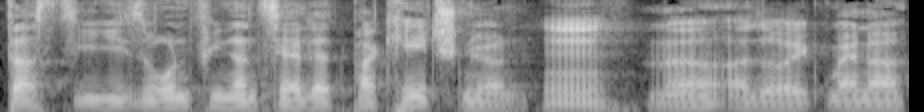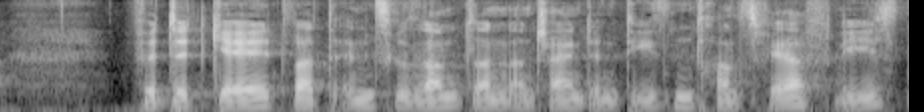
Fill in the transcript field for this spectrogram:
dass die so ein finanzielles Paket schnüren. Hm. Ne? Also ich meine, für das Geld, was insgesamt dann anscheinend in diesen Transfer fließt,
